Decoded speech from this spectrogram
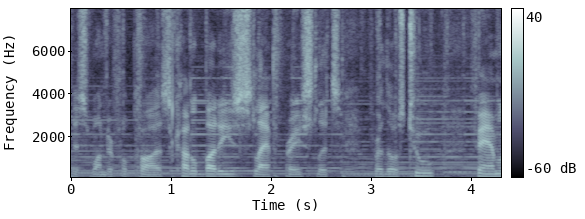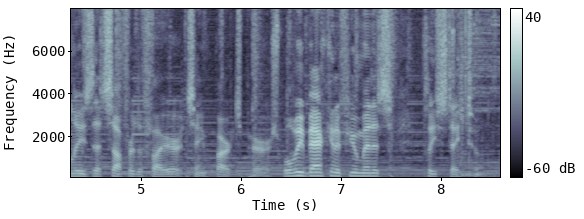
this wonderful cause. Cuddle Buddies, slap bracelets for those two families that suffered the fire at St. Bart's Parish. We'll be back in a few minutes. Please stay tuned.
